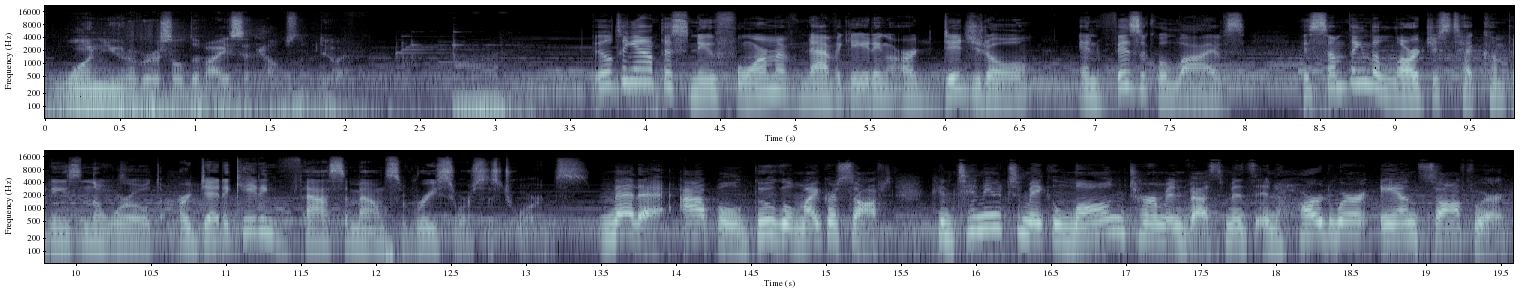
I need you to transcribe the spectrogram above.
one universal device that helps them do it. Building out this new form of navigating our digital and physical lives is something the largest tech companies in the world are dedicating vast amounts of resources towards. Meta, Apple, Google, Microsoft continue to make long term investments in hardware and software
